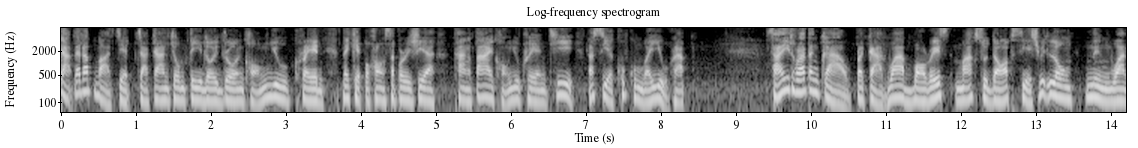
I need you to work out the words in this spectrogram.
จากได้รับบาดเจ็บจากการโจมตีโดยโดรนของยูเครน ในเขตปกครองซาปอริเชีย ทางใต้ของยูเครนที่รัสเซียควบคุมไว้อยู่ครับสถานีโทรทัศน์ดังกล่าวประกาศว่าบอริส มาร์คซูดอฟเสียชีวิตลง 1 วัน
